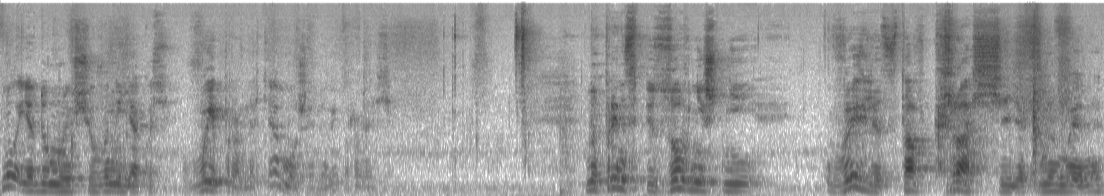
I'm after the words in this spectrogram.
Ну, я думаю, що вони якось виправлять, а може і не виправлять. Ну, в принципі, зовнішній вигляд став краще, як на мене.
